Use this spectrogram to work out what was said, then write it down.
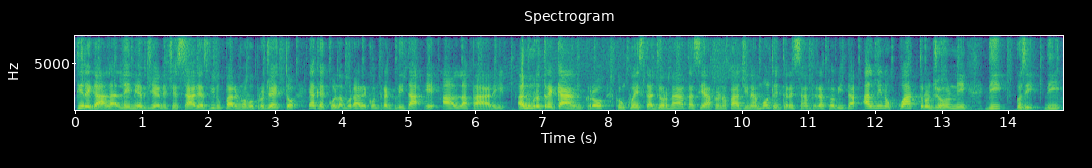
ti regala l'energia necessaria a sviluppare un nuovo progetto e anche a collaborare con tranquillità e alla pari. Al numero 3 cancro, con questa giornata si apre una pagina molto interessante della tua vita, almeno 4 giorni di, così, di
